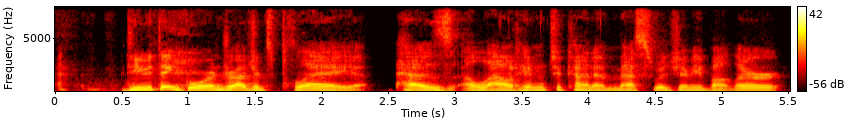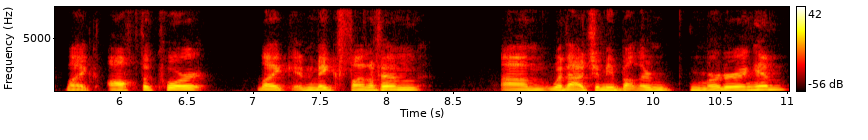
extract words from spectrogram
Do you think Goran Dragic's play has allowed him to kind of mess with Jimmy Butler, like off the court, like and make fun of him, um, without Jimmy Butler murdering him?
